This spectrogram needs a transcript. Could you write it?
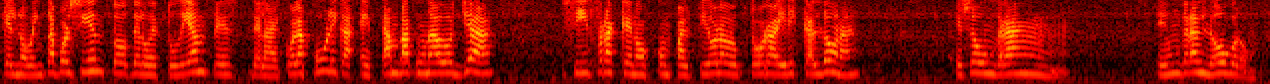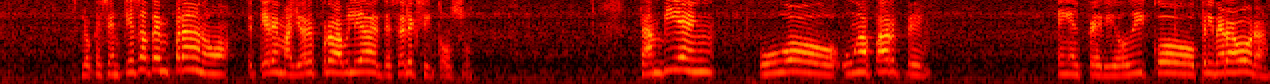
que el 90% de los estudiantes de las escuelas públicas están vacunados ya, cifras que nos compartió la doctora Iris Cardona. Eso es un gran, es un gran logro. Lo que se empieza temprano eh, tiene mayores probabilidades de ser exitoso. También hubo una parte en el periódico Primera Hora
